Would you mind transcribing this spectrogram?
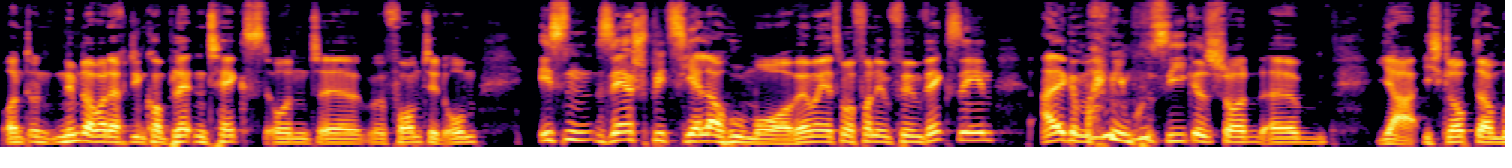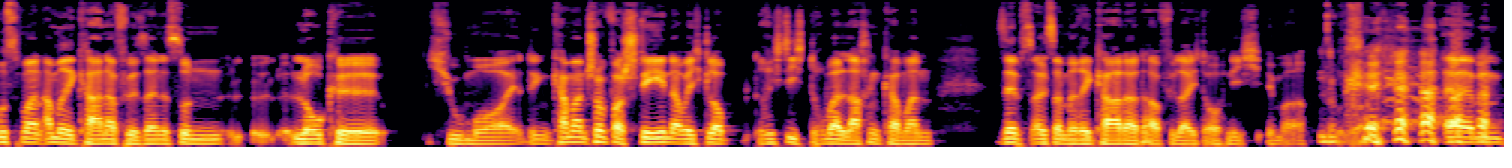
und und nimmt aber den kompletten Text und äh, formt den um. Ist ein sehr spezieller Humor. Wenn wir jetzt mal von dem Film wegsehen, allgemein die Musik ist schon, ähm, ja, ich glaube, da muss man Amerikaner für sein. Das ist so ein Local Humor. Den kann man schon verstehen, aber ich glaube, richtig drüber lachen kann man selbst als Amerikaner da vielleicht auch nicht immer. Okay. ähm,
